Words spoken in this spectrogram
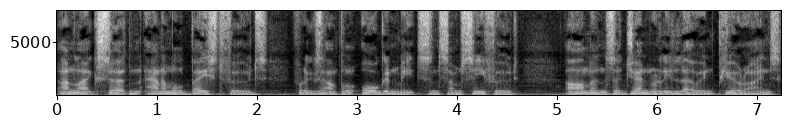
Unlike certain animal-based foods, for example organ meats and some seafood, almonds are generally low in purines,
